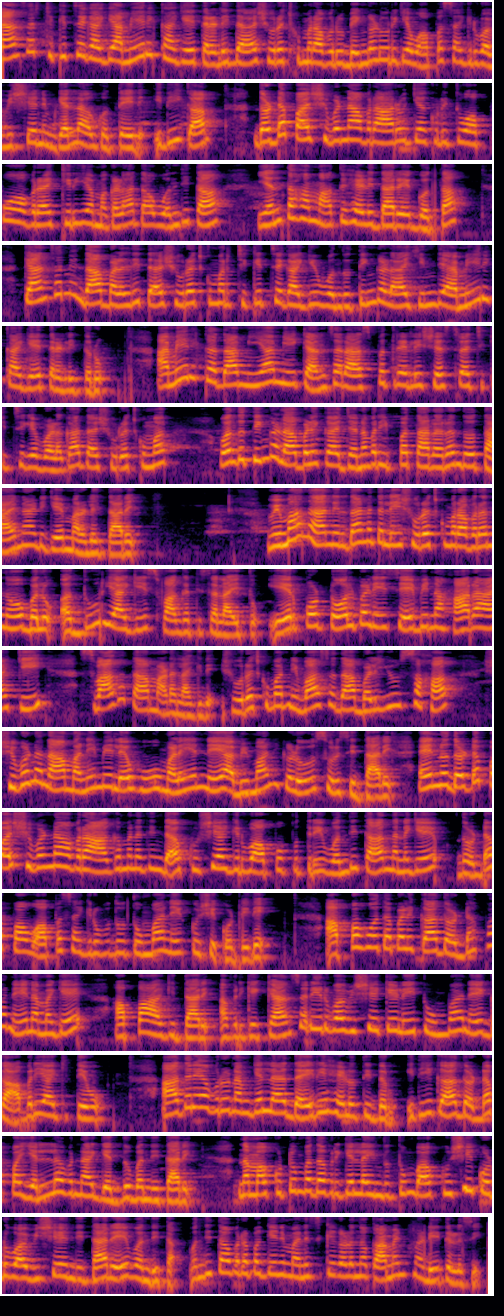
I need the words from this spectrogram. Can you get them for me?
Cancer ಚಿಕಿತ್ಸೆಗಾಗಿ ಅಮೆರಿಕಾಗೆ ತೆರಳಿದ್ದ ಶಿವರಾಜ್ ಕುಮಾರ್ ಅವರು ಬೆಂಗಳೂರಿಗೆ ವಾಪಸ್ಸಾಗಿರುವ ವಿಷಯ ನಿಮಗೆಲ್ಲ ಗೊತ್ತೇ ಇದೆ. ಇದೀಗ ದೊಡ್ಡಪ್ಪ ಶಿವಣ್ಣ ಅವರ ಆರೋಗ್ಯ ಕುರಿತು ಅಪ್ಪು ಅವರ ಕಿರಿಯ ಮಗಳಾದ ವಂದಿತಾ ಎಂತಹ ಮಾತು ಹೇಳಿದ್ದಾರೆ ಗೊತ್ತಾ? ಕ್ಯಾನ್ಸರ್ನಿಂದ ಬಳಲಿದ್ದ ಶಿವರಾಜ್ ಕುಮಾರ್ ಚಿಕಿತ್ಸೆಗಾಗಿ ಒಂದು ತಿಂಗಳ ಹಿಂದೆ ಅಮೆರಿಕಾಗೆ ತೆರಳಿದ್ದರು. ಅಮೆರಿಕದ ಮಿಯಾಮಿ ಕ್ಯಾನ್ಸರ್ ಆಸ್ಪತ್ರೆಯಲ್ಲಿ ಶಸ್ತ್ರಚಿಕಿತ್ಸೆಗೆ ಒಳಗಾದ ಶಿವರಾಜ್ ಕುಮಾರ್ ಒಂದು ತಿಂಗಳ ಬಳಿಕ ಜನವರಿ ಇಪ್ಪತ್ತಾರರಂದು ತಾಯ್ನಾಡಿಗೆ ಮರಳಿದ್ದಾರೆ. ವಿಮಾನ ನಿಲ್ದಾಣದಲ್ಲಿ ಸೂರಜ್ ಕುಮಾರ್ ಅವರನ್ನು ಬಲು ಅದ್ಧೂರಿಯಾಗಿ ಸ್ವಾಗತಿಸಲಾಯಿತು. ಏರ್ಪೋರ್ಟ್ ಟೋಲ್ ಬಳಿ ಸೇಬಿನ ಹಾರ ಹಾಕಿ ಸ್ವಾಗತ ಮಾಡಲಾಗಿದೆ. ಸೂರಜ್ ಕುಮಾರ್ ನಿವಾಸದ ಬಳಿಯೂ ಸಹ ಶಿವಣ್ಣನ ಮನೆ ಮೇಲೆ ಹೂ ಮಳೆಯನ್ನೇ ಅಭಿಮಾನಿಗಳು ಸುರಿಸಿದ್ದಾರೆ. ಇನ್ನು ದೊಡ್ಡಪ್ಪ ಶಿವಣ್ಣ ಅವರ ಆಗಮನದಿಂದ ಖುಷಿಯಾಗಿರುವ ಅಪ್ಪು ಪುತ್ರಿ ವಂದಿತಾ ನನಗೆ ದೊಡ್ಡಪ್ಪ ವಾಪಸ್ಸಾಗಿರುವುದು ತುಂಬಾ ಖುಷಿ ಕೊಟ್ಟಿದೆ. ಅಪ್ಪ ಹೋದ ಬಳಿಕ ದೊಡ್ಡಪ್ಪನೇ ನಮಗೆ ಅಪ್ಪ ಆಗಿದ್ದಾರೆ. ಅವರಿಗೆ ಕ್ಯಾನ್ಸರ್ ಇರುವ ವಿಷಯ ಕೇಳಿ ತುಂಬಾ ಗಾಬರಿಯಾಗಿದ್ದೆವು. ಆದರೆ ಅವರು ನಮಗೆಲ್ಲ ಧೈರ್ಯ ಹೇಳುತ್ತಿದ್ದರು. ಇದೀಗ ದೊಡ್ಡಪ್ಪ ಎಲ್ಲವನ್ನ ಗೆದ್ದು ಬಂದಿದ್ದಾರೆ. ನಮ್ಮ ಕುಟುಂಬದವರಿಗೆಲ್ಲ ಇಂದು ತುಂಬ ಖುಷಿ ಕೊಡುವ ವಿಷಯ ಎಂದಿದ್ದಾರೆ ವಂದಿತಾ. ವಂದಿತಾ ಅವರ ಬಗ್ಗೆ ನಿಮ್ಮ ಅನಿಸಿಕೆಗಳನ್ನು ಕಾಮೆಂಟ್ ಮಾಡಿ ತಿಳಿಸಿ.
